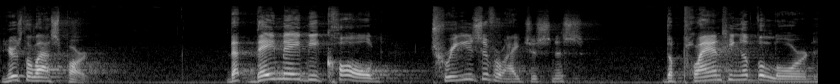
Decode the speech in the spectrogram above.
Here's the last part that they may be called trees of righteousness, the planting of the Lord,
